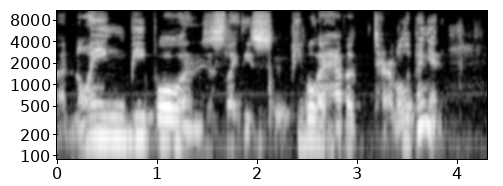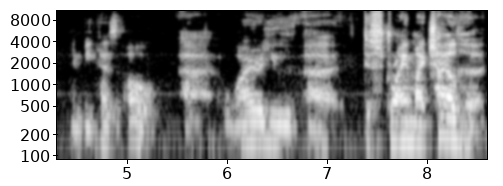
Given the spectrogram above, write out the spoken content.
annoying people and just like these people that have a terrible opinion. And because, oh, uh, why are you uh, destroying my childhood?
